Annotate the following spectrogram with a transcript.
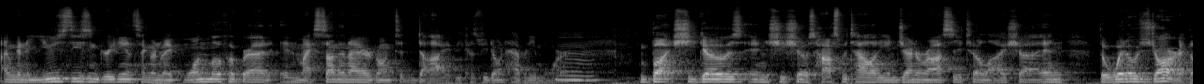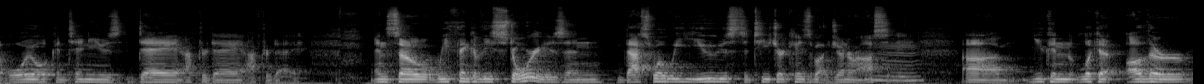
I'm going to use these ingredients. I'm going to make one loaf of bread, and my son and I are going to die because we don't have any more. Mm. But she goes and she shows hospitality and generosity to Elisha. And the widow's jar. The oil continues day after day after day. And so we think of these stories, and that's what we use to teach our kids about generosity. Mm. Um, you can look at other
